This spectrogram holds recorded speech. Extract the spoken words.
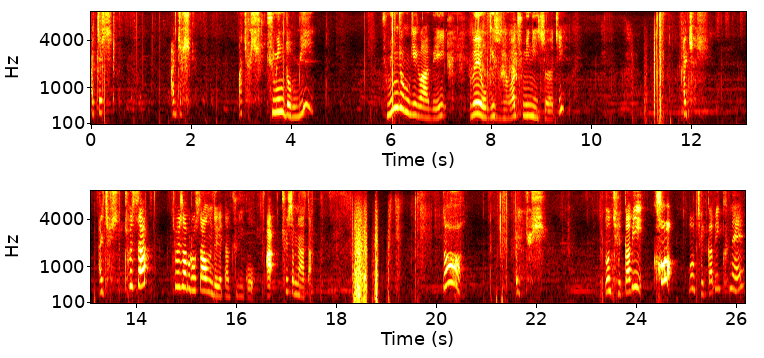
아저씨, 아저씨, 아저씨. 주민 좀비? 주민 좀비가 왜, 왜 여기서 나와? 주민이 있어야지. 아저씨, 아저씨. 철삽? 철삽으로 싸우면 되겠다. 죽이고. 아, 철삽 나왔다. 너! 아저씨. 넌 제값이 커. 너 제값이 크네.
